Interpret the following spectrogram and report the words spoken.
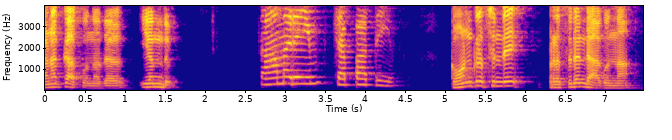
കണക്കാക്കുന്നത് എന്ത്? താമരയും ചപ്പാത്തിയും. കോൺഗ്രസിന്റെ പ്രസിഡന്റ് ആകുന്ന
